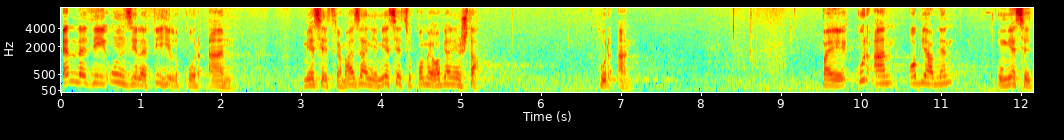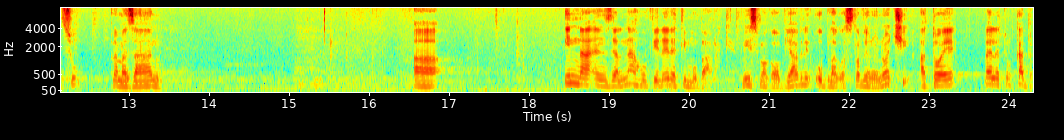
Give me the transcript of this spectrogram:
Ellezi unzile fihil Kur'an. Mjesec Ramazan je mjesec u kome je objavljen šta? Kur'an. Pa je Kur'an objavljen u mjesecu Ramazanu. A, Inna enzelnahu fi lejleti mubarake. Mi smo ga objavili u blagoslovljenoj noći, a to je lejletul kadr,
